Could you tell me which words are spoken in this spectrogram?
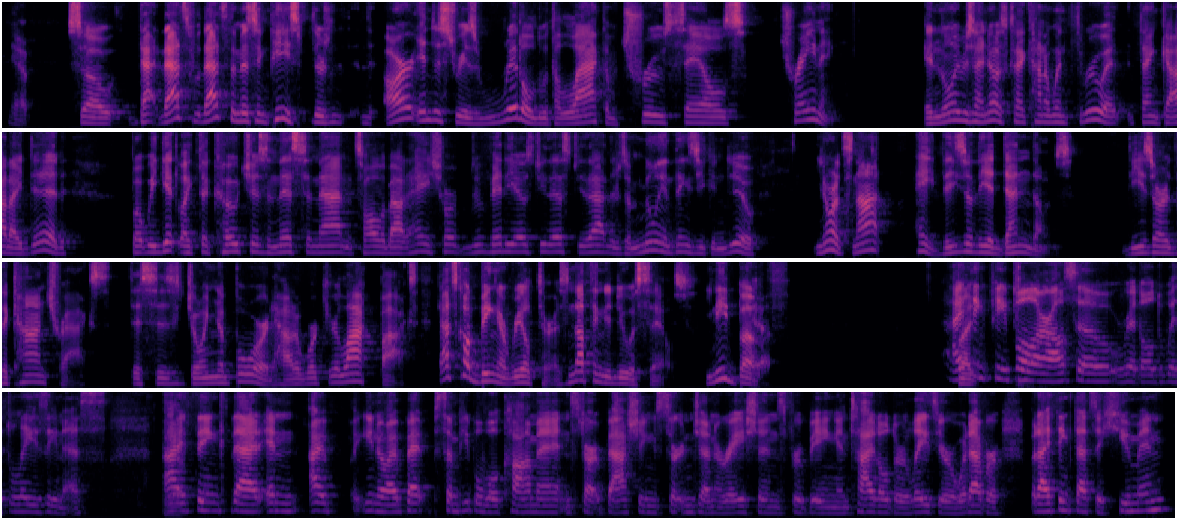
Yep. So that that's that's the missing piece. There's our industry is riddled with a lack of true sales training. And the only reason I know is because I kind of went through it. Thank God I did. But we get like the coaches and this and that. And it's all about, hey, short do videos, do this, do that. And there's a million things you can do. You know what? It's not, hey, these are the addendums. These are the contracts. This is joining a board, how to work your lockbox. That's called being a realtor. It has nothing to do with sales. You need both. Yeah. I think people are also riddled with laziness. Yeah. I think that, and I, you know, I bet some people will comment and start bashing certain generations for being entitled or lazy or whatever. But I think that's a human,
